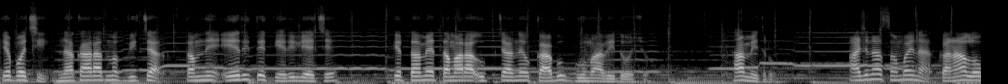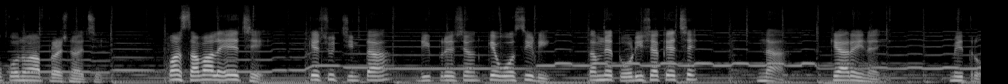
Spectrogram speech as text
કે પછી નકારાત્મક વિચાર તમને એ રીતે ઘેરી લે છે કે તમે તમારા ઉપચારને કાબુ ગુમાવી દો છો? હા મિત્રો, આજના સમયના ઘણા લોકોનો આ પ્રશ્ન છે. પણ સવાલ એ છે કે શું ચિંતા, ડિપ્રેશન કે ઓસીડી તમને તોડી શકે છે? ના, ક્યારેય નહીં. મિત્રો,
